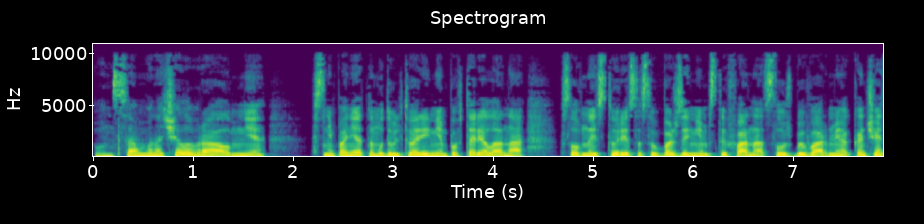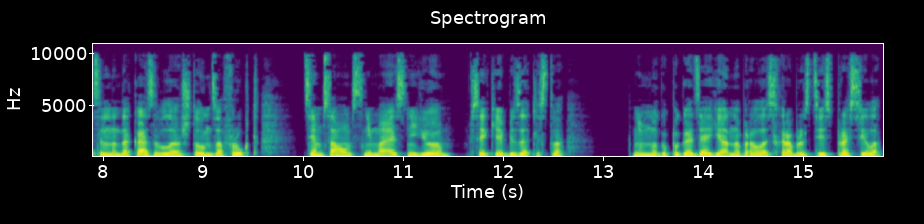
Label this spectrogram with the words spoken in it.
«Он с самого начала врал мне», — с непонятным удовлетворением повторяла она, словно история с освобождением Стефана от службы в армии окончательно доказывала, что он за фрукт, тем самым снимая с нее всякие обязательства. Немного погодя, я набралась храбрости и спросила,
